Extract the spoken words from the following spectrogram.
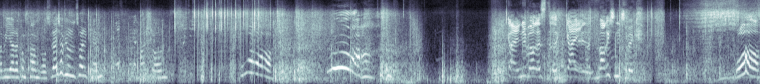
Aber ja, da kommen Farben raus. Vielleicht habe ich noch eine zweite Cam. Mal schauen. Wow. Wow. Geil, Überreste. Geil. Mach ich nicht weg. Wow.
